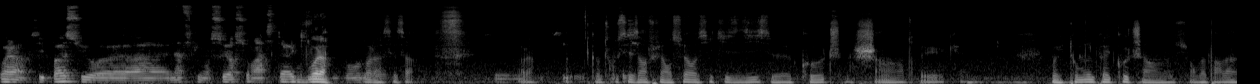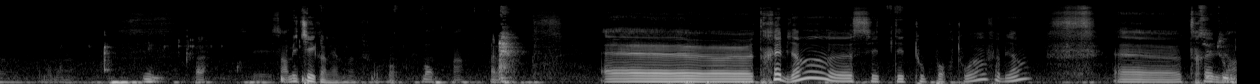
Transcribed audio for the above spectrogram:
voilà, c'est pas sur euh, un influenceur sur Insta. Qui voilà, voilà, c'est ça. Voilà. Comme tous ces influenceurs aussi qui se disent coach, machin, truc. Oui, tout le monde peut être coach hein, si on va par là. C'est un métier quand même. Bon, hein, euh, très bien, euh, c'était tout pour toi, Fabien. Euh, très bien.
